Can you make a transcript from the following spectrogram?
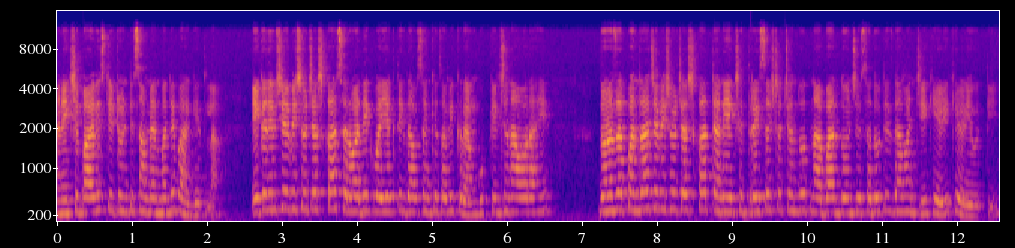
आणि एकशे बावीस टी ट्वेंटी सामन्यांमध्ये भाग घेतला. एकदिवसीय विश्वचषकात सर्वाधिक वैयक्तिक धावसंख्येचा विक्रम गुप्टीलच्या नावावर आहे. दोन हजार पंधराच्या विश्वचषकात त्याने एकशे त्रेसष्ट चेंडूत नाबाद दोनशे सदोतीस धावांची खेळी खेळली होती.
